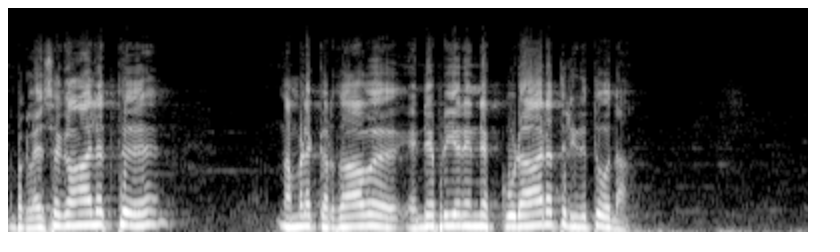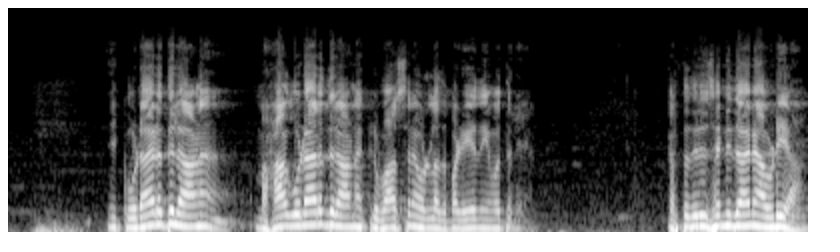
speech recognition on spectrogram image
അപ്പോൾ ക്ലേശകാലത്ത് നമ്മളെ കർത്താവ് എന്റെ പ്രിയൻ എന്നെ കൂടാരത്തിൽ ഇരുത്തുമെന്ന ഈ കൂടാരത്തിലാണ് മഹാകൂടാരത്തിലാണ് കൃപാസന ഉള്ളത് പഴയ നിയമത്തിൽ കർത്തതിരി സന്നിധാനം അവിടെയാണ്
